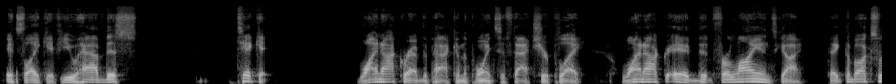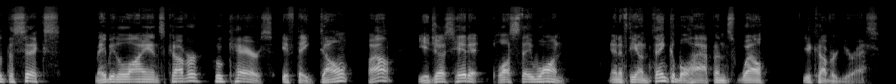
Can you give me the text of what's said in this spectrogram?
It's like if you have this ticket, why not grab the pack and the points if that's your play? Why not eh, for Lions guy? Take the Bucs with the six. Maybe the Lions cover. Who cares? If they don't, well, you just hit it. Plus they won. And if the unthinkable happens, well, you covered your ass.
